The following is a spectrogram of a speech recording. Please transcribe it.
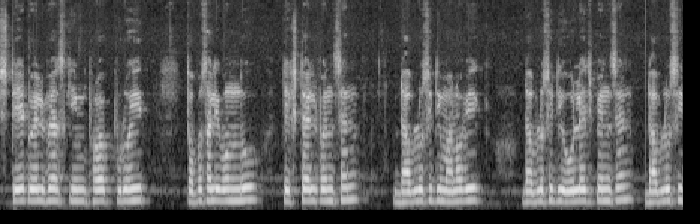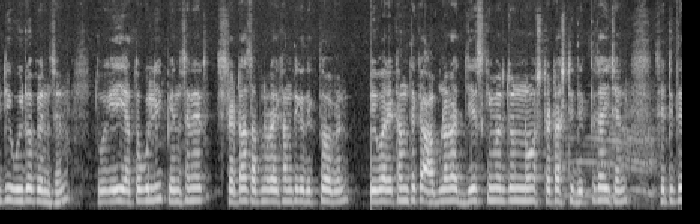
state welfare scheme for Purohit, Taposili Bandhu textile pension WCT Manabik WCT old age pension WCT widow pension তো এই এতগুলি পেনশনের স্ট্যাটাস আপনারা এখান থেকে দেখতে পাবেন। এবার এখান থেকে আপনারা যে স্কিমের জন্য স্ট্যাটাসটি দেখতে চাইছেন, সেটিতে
